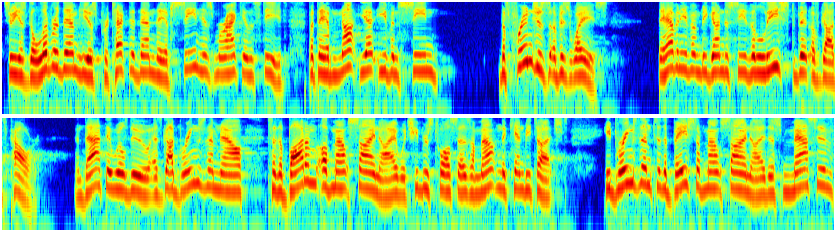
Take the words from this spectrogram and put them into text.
So he has delivered them. He has protected them. They have seen his miraculous deeds, but they have not yet even seen the fringes of his ways. They haven't even begun to see the least bit of God's power. And that they will do as God brings them now to the bottom of Mount Sinai, which Hebrews 12 says, a mountain that can be touched. He brings them to the base of Mount Sinai, this massive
